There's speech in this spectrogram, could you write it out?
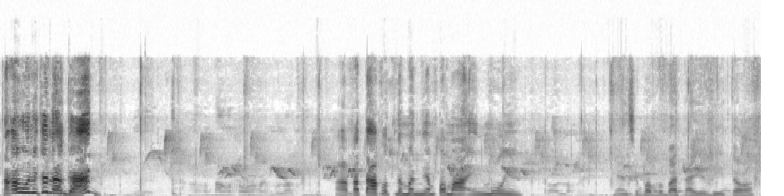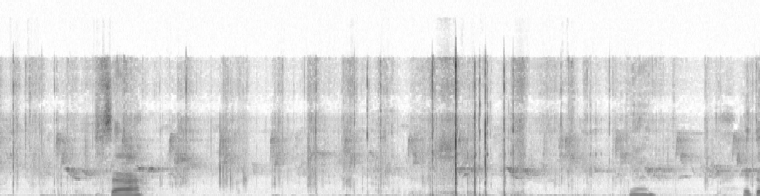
Nakahuli ka na agad? Ah, katakot naman yung pamain mo eh. Yan, so bababa tayo dito sa Yan. Ito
